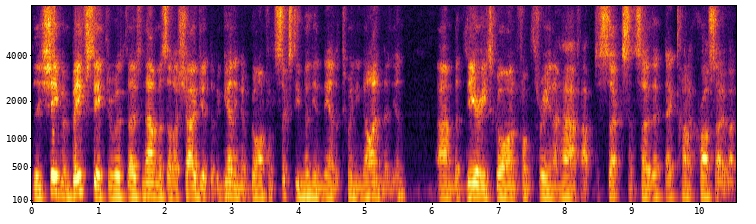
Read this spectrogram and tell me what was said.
the sheep and beef sector, with those numbers that I showed you at the beginning, have gone from 60 million down to 29 million. Um, but dairy's gone from three and a half up to six, and so that that kind of crossover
